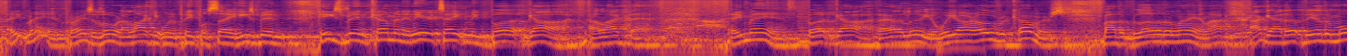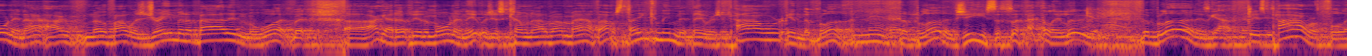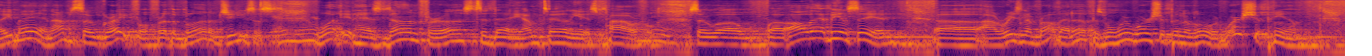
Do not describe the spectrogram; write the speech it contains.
Amen. Praise the Lord. I like it when people say he's been he's been coming and irritating me, but God. I like that. Amen. But God. Hallelujah. We are overcomers by the blood of the Lamb. I, I got up the other morning. I, I don't know if I was dreaming about it and what, but uh, I got up the other morning and it was just coming out of my mouth. I was thinking that there was power in the blood. Amen. The blood of Jesus. Hallelujah. The blood has got this power powerful. Amen. I'm so grateful for the blood of Jesus. Amen. What it has done for us today. I'm telling you, it's powerful. Amen. So, uh, uh, all that being said, uh, the reason I brought that up is when we're worshiping the Lord, worship Him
